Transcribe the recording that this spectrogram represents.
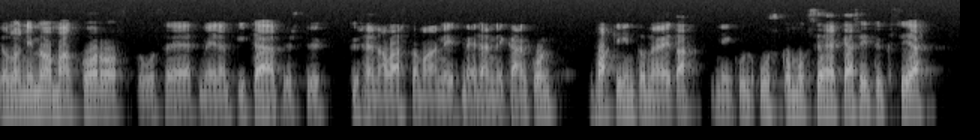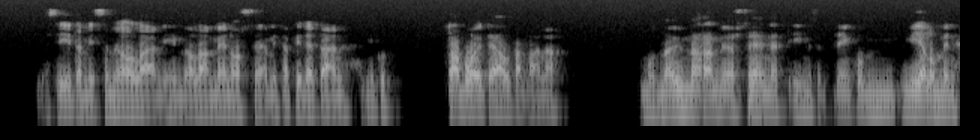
jolloin nimenomaan korostuu se, että meidän pitää pystyä kyseenalaistamaan niitä meidän ikään kuin vakiintuneita niin kuin uskomuksia ja käsityksiä siitä, missä me ollaan ja mihin me ollaan menossa ja mitä pidetään niin kuin tavoiteltavana. Mutta mä ymmärrän myös sen, että ihmiset niin kuin mieluummin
